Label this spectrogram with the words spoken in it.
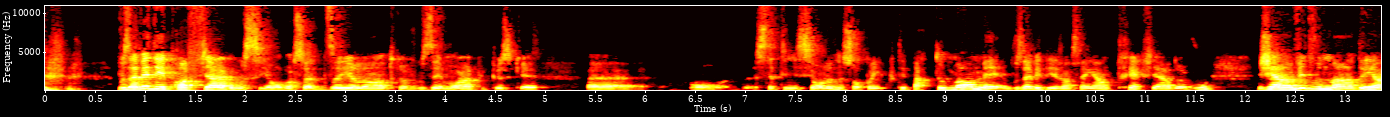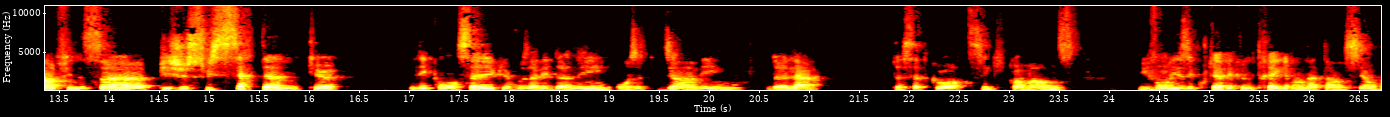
vous avez des profs fiers aussi, on va se le dire là, entre vous et moi, puis puisque cette émission-là ne sont pas écoutées par tout le monde, mais vous avez des enseignantes très fières de vous. J'ai envie de vous demander en finissant, euh, puis je suis certaine que les conseils que vous allez donner aux étudiants en ligne de, cette cohorte-ci qui commence, ils vont les écouter avec une très grande attention.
